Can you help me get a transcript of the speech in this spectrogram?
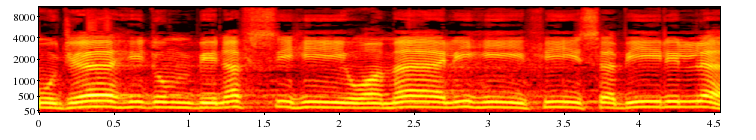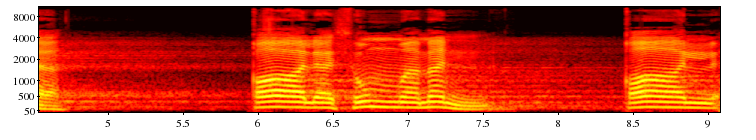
مجاهد بنفسه وماله في سبيل الله. قال ثم من؟ قال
